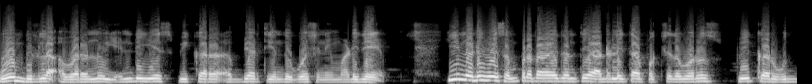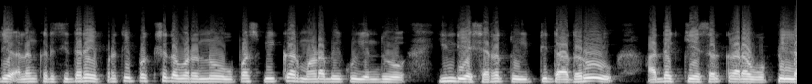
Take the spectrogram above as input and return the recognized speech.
ಓಂ ಬಿರ್ಲಾ ಅವರನ್ನು ಎನ್ಡಿಎ ಸ್ಪೀಕರ್ ಅಭ್ಯರ್ಥಿ ಎಂದು ಘೋಷಣೆ ಮಾಡಿದೆ. ಈ ನಡುವೆ ಸಂಪ್ರದಾಯದಂತೆ ಆಡಳಿತ ಪಕ್ಷದವರು ಸ್ಪೀಕರ್ ಹುದ್ದೆ ಅಲಂಕರಿಸಿದರೆ ಪ್ರತಿಪಕ್ಷದವರನ್ನು ಉಪ ಸ್ಪೀಕರ್ ಮಾಡಬೇಕು ಎಂದು ಇಂಡಿಯಾ ಷರತ್ತು ಇಟ್ಟಿದ್ದಾದರೂ ಅದಕ್ಕೆ ಸರ್ಕಾರ ಒಪ್ಪಿಲ್ಲ.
